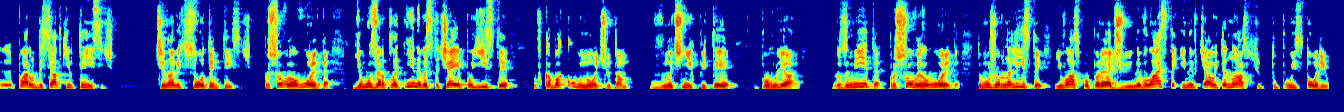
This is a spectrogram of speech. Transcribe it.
е, пару десятків тисяч чи навіть сотень тисяч. Про що ви говорите? Йому зарплатні не вистачає поїсти в кабаку ночі, там в ночних піти погулять. Розумієте? Про що ви говорите? Тому журналісти і вас попереджую, не влазьте і не втягуйте нас в цю тупу історію,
